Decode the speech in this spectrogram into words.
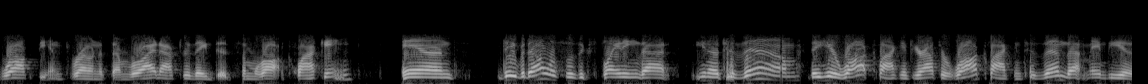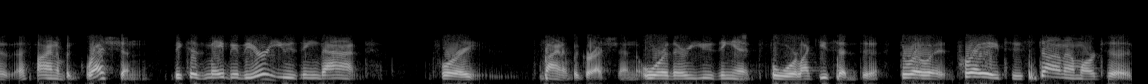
rock being thrown at them right after they did some rock clacking. And David Ellis was explaining that, you know, to them, they hear rock clacking. If you're out there rock clacking, to them, that may be a, a sign of aggression because maybe they're using that for a sign of aggression, or they're using it for, like you said, to throw it prey to stun them or to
